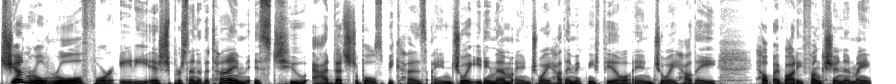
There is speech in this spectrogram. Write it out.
general rule for 80 ish percent of the time is to add vegetables because I enjoy eating them. I enjoy how they make me feel. I enjoy how they help my body function and my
